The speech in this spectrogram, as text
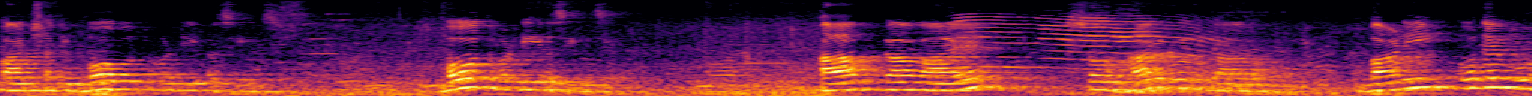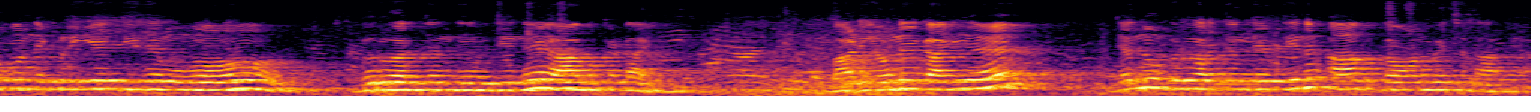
ਪਾਤਸ਼ਾਹ ਦੀ ਬਹੁਤ ਵੱਡੀ ਅਸੀਸ ਹੈ। ਬਹੁਤ ਵੱਡੀ ਅਸੀਸ ਆਪ ਗਵਾਏ, ਸੋ ਹਰ ਗੁਣ ਗਾਵੋ। ਬਾਣੀ ਉਹਦੇ ਮੂੰਹੋਂ ਨਿਕਲੀ ਹੈ ਜਿਹਦੇ ਮੂੰਹੋਂ ਗੁਰੂ ਅਰਜਨ ਦੇਵ ਜੀ ਨੇ ਆਪ ਕਢਾਈ ਬਾਣੀ ਉਹਨੇ ਗਾਈ ਹੈ ਜਿਹਨੂੰ ਗੁਰੂ ਅਰਜਨ ਦੇਵ ਜੀ ਨੇ ਆਪ ਗਾਉਣ ਵਿੱਚ ਲਾ ਲਿਆ।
